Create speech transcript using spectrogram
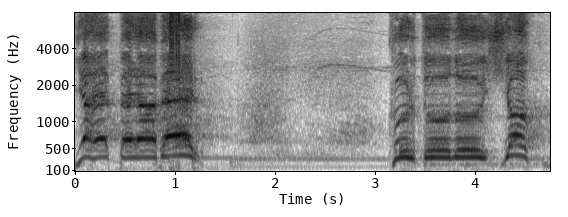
ya hep beraber. Kurtuluş yok.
